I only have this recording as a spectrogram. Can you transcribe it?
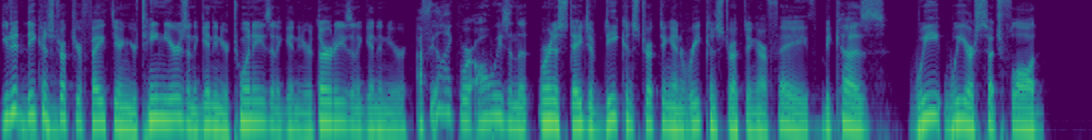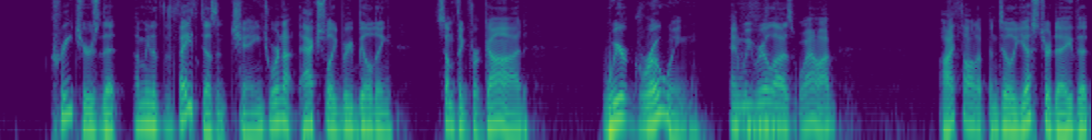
you didn't mm-hmm. deconstruct your faith during your teen years, and again in your twenties, and again in your thirties, and again in your. I feel like we're always in the we're in a stage of deconstructing and reconstructing our faith because we we are such flawed creatures that I mean, if the faith doesn't change, we're not actually rebuilding something for God. We're growing, and we realize, wow, I I thought up until yesterday that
